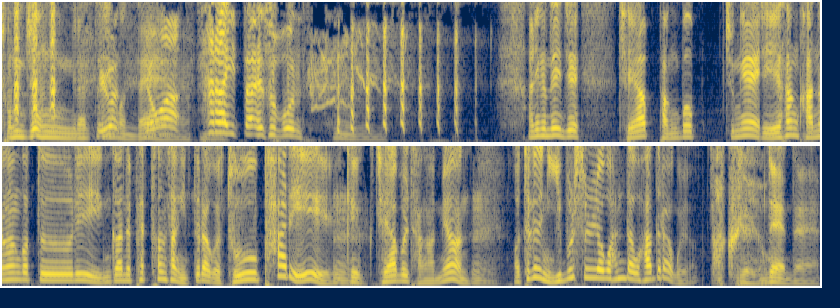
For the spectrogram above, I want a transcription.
종종이란 뜻인 건데 영화 살아있다에서 본 음. 아니 근데 이제 제압 방법 중에 예상 가능한 것들이 인간의 패턴상 있더라고요. 두 팔이 음. 이렇게 제압을 당하면 음. 어떻게든 입을 쓰려고 한다고 하더라고요. 아 그래요? 네, 네.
